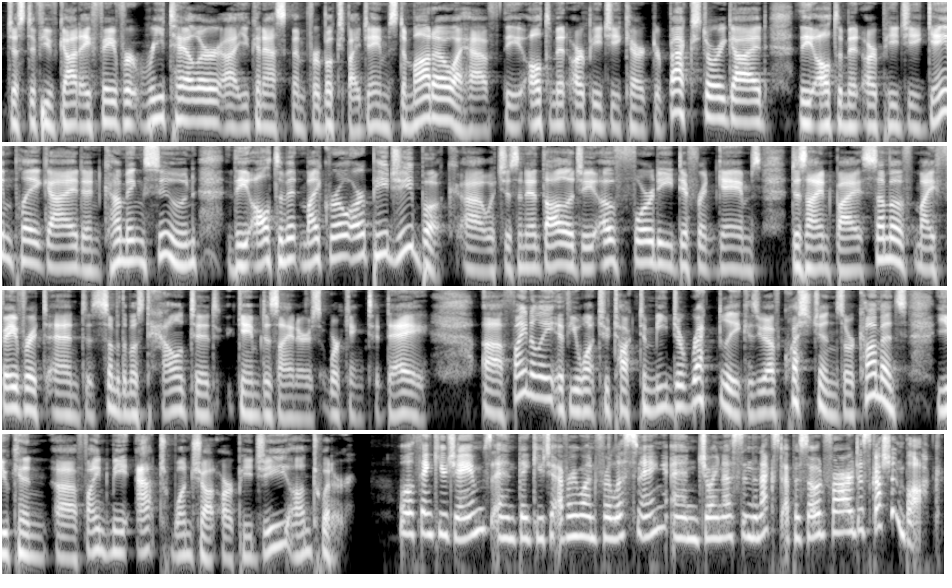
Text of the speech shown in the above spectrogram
just if you've got a favorite retailer, uh, you can ask them for books by James D'Amato. I have the Ultimate RPG Character Backstory Guide, the Ultimate RPG Gameplay Guide, and coming soon, the Ultimate Micro RPG Book, uh, which is an anthology of 40 different games designed by some of my favorite and some of the most talented game designers working today. Uh, finally, if you want to talk to me directly because you have questions or comments, you can uh, find me at One Shot RPG on Twitter. well, thank you, James, and thank you to everyone for listening. And join us in the next episode for our discussion block.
